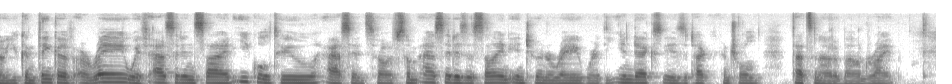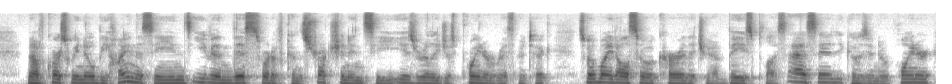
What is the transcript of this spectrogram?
know, you can think of array with acid inside equal to acid. So if some acid is assigned into an array where the index is attacker controlled, that's an out of bound write. Now, of course, we know behind the scenes, even this sort of construction in C is really just pointer arithmetic. So it might also occur that you have base plus acid, it goes into a pointer,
